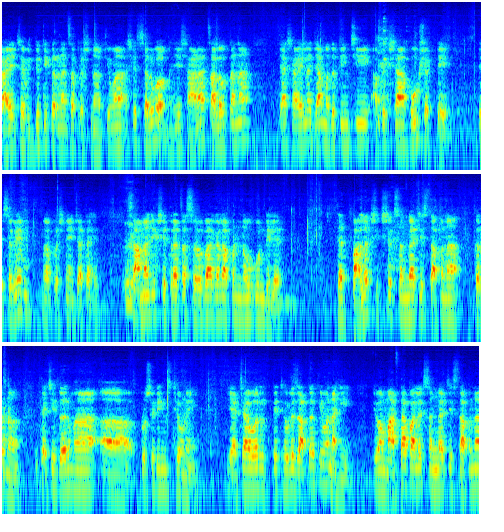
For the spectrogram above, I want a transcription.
शाळेच्या विद्युतीकरणाचा प्रश्न किंवा असे सर्व म्हणजे शाळा चालवताना त्या शाळेला ज्या मदतींची अपेक्षा होऊ शकते ते सगळे प्रश्न याच्यात आहेत. सामाजिक क्षेत्राचा सहभागाला आपण नऊ गुण दिलेत. त्यात पालक शिक्षक संघाची स्थापना करणं त्याची दरमहा प्रोसिडिंग्स ठेवणे याच्यावर ते ठेवलं जातं किंवा नाही? किंवा माता पालक संघाची स्थापना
